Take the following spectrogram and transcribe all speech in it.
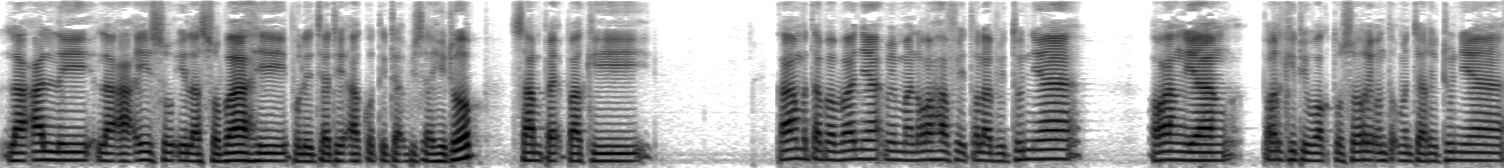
la'alli la'aisu ila sobahi boleh jadi aku tidak bisa hidup sampai pagi. Kamu betapa banyak memang rohafi tolabi dunia orang yang pergi di waktu sore untuk mencari dunia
